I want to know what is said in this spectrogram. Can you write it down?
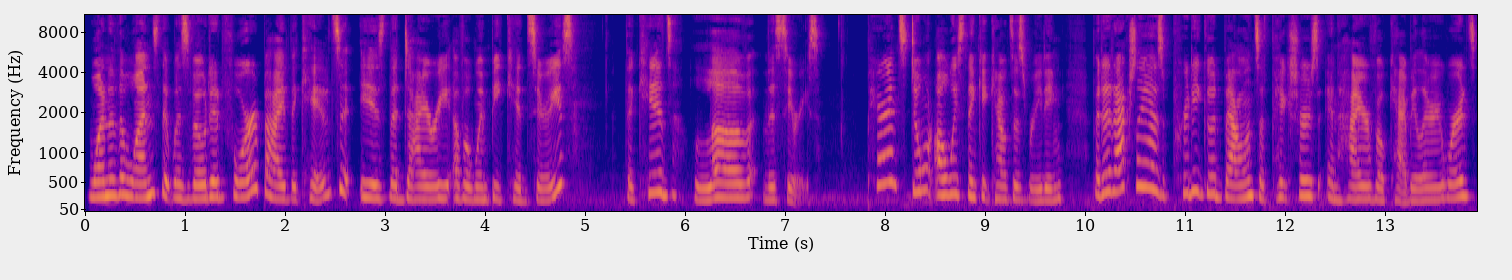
One of the ones that was voted for by the kids is the Diary of a Wimpy Kid series. The kids love this series. Parents don't always think it counts as reading, but it actually has a pretty good balance of pictures and higher vocabulary words,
